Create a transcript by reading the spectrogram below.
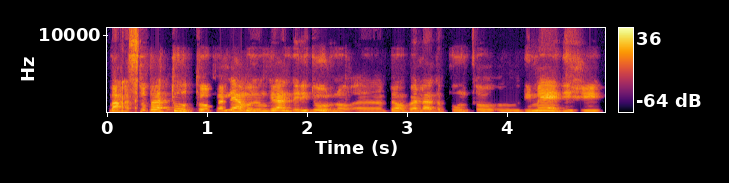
Ma soprattutto parliamo di un grande ritorno, eh, abbiamo parlato appunto eh, di medici,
